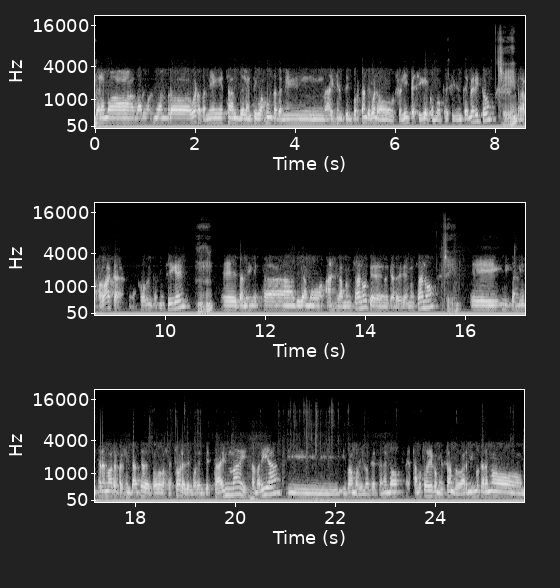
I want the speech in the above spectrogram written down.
Tenemos a varios miembros, bueno, también están de la antigua Junta, también hay gente importante. Bueno, Felipe sigue como presidente emérito. Sí. Rafa Vaca, joven, también sigue. Eh, también está, digamos, Ángela Manzano, que es de Manzano. Sí. Eh, y también tenemos representantes de todos los sectores. De Morente está Emma y está María. Y, y vamos, y lo que tenemos, estamos todavía comenzando. Ahora mismo tenemos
